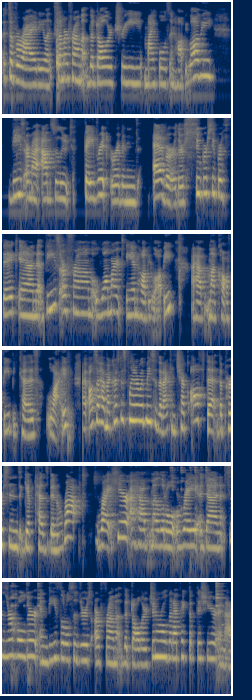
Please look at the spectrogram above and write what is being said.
It's a variety, like some are from the Dollar Tree, Michaels, and Hobby Lobby. These are my absolute favorite ribbons ever. They're super, super thick and these are from Walmart and Hobby Lobby. I have my coffee because life. I also have my Christmas planner with me so that I can check off that the person's gift has been wrapped Right here, I have my little Rae Dunn scissor holder, and these little scissors are from the Dollar General that I picked up this year, and I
